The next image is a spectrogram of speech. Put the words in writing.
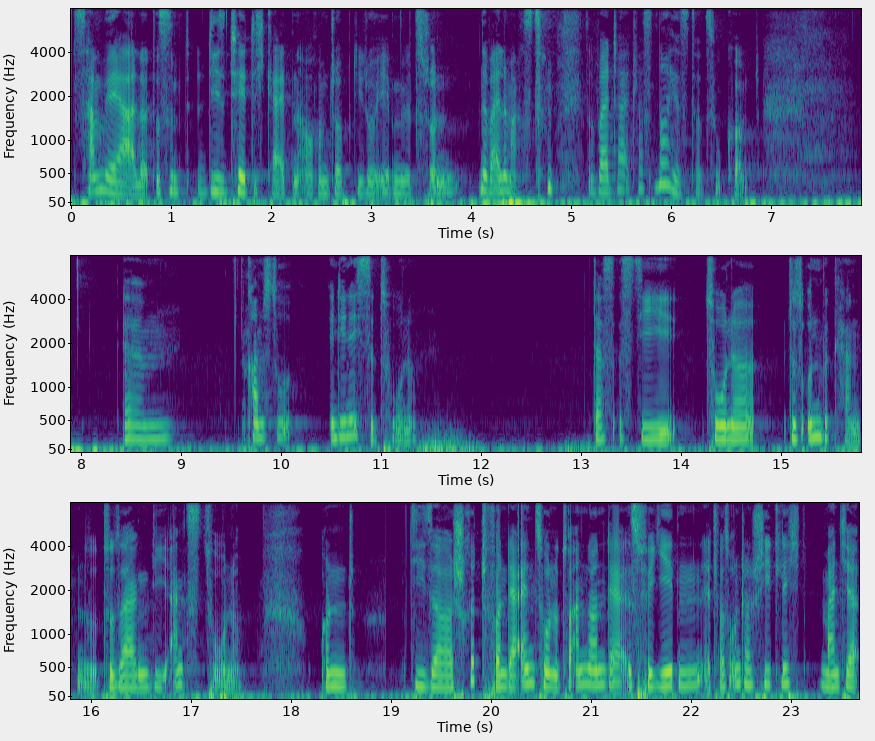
das haben wir ja alle. Das sind diese Tätigkeiten auch im Job, die du eben jetzt schon eine Weile machst. Sobald da etwas Neues dazu kommt, ähm, kommst du in die nächste Zone. Das ist die Zone des Unbekannten, sozusagen die Angstzone. Und dieser Schritt von der einen Zone zur anderen, der ist für jeden etwas unterschiedlich. Manche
